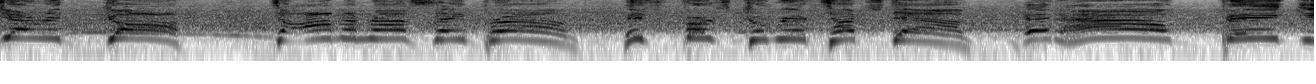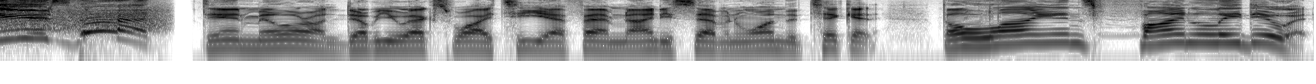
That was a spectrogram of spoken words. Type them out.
Jared Goff to Amon-Ra St. Brown, his first career touchdown. And how big is that? Dan Miller on WXYT FM 97.1 The Ticket. The Lions finally do it.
